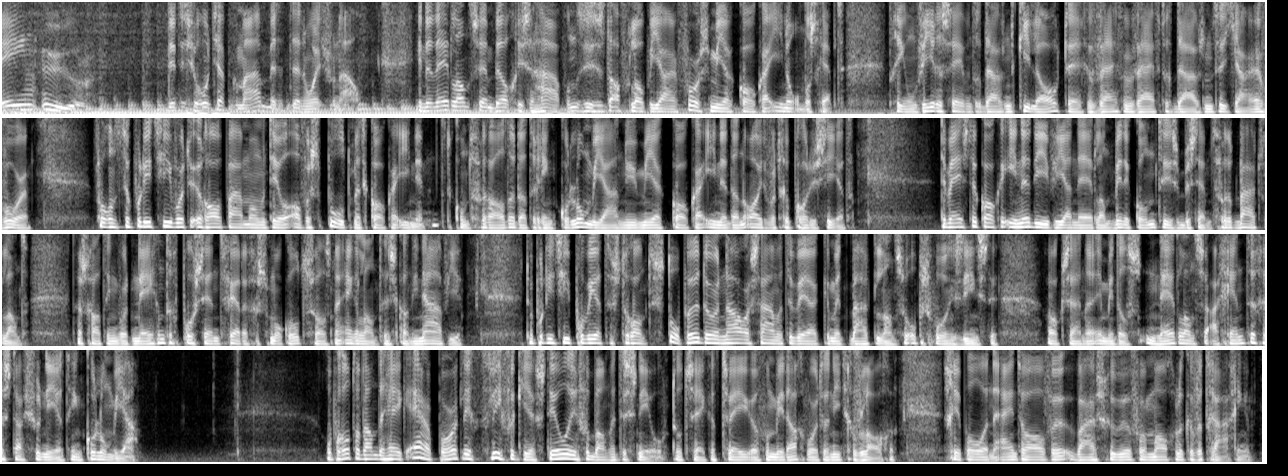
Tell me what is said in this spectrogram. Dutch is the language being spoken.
1 uur. Dit is Jeroen Tjepkema met het NOS Journaal. In de Nederlandse en Belgische havens is het afgelopen jaar fors meer cocaïne onderschept. Het ging om 74.000 kilo tegen 55.000 het jaar ervoor. Volgens de politie wordt Europa momenteel overspoeld met cocaïne. Dat komt vooral doordat er in Colombia nu meer cocaïne dan ooit wordt geproduceerd. De meeste cocaïne die via Nederland binnenkomt is bestemd voor het buitenland. Naar schatting wordt 90% verder gesmokkeld, zoals naar Engeland en Scandinavië. De politie probeert de stroom te stoppen door nauwer samen te werken met buitenlandse opsporingsdiensten. Ook zijn er inmiddels Nederlandse agenten gestationeerd in Colombia. Op Rotterdam de Heek Airport ligt het vliegverkeer stil in verband met de sneeuw. Tot zeker twee uur vanmiddag wordt er niet gevlogen. Schiphol en Eindhoven waarschuwen voor mogelijke vertragingen.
